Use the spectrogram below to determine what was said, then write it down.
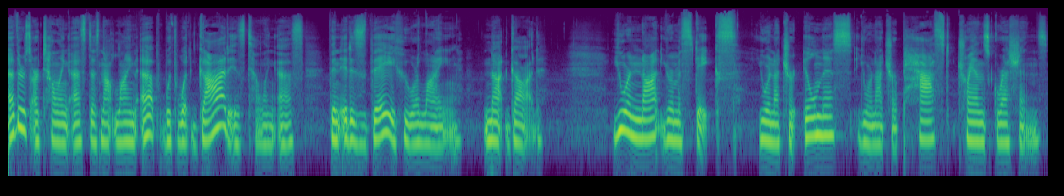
others are telling us does not line up with what God is telling us, then it is they who are lying, not God. You are not your mistakes. You are not your illness. You are not your past transgressions.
